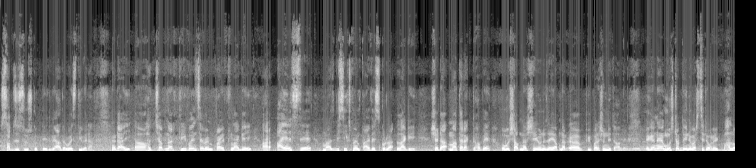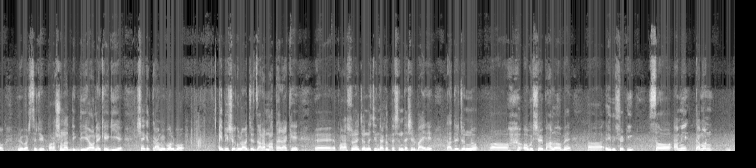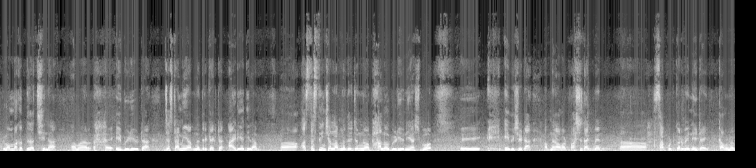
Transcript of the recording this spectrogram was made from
সাবজেক্ট চুজ করতে দিবে আদারওয়াইজ দিবে না। এটাই হচ্ছে আপনার থ্রি পয়েন্ট সেভেন ফাইভ লাগে, আর IELTS must be six point five score লাগে, সেটা মাথায় রাখতে হবে। অবশ্যই আপনার সেই অনুযায়ী আপনার প্রিপারেশন নিতে হবে। এখানে মোস্ট অফ দ্য ইউনিভার্সিটি অনেক ভালো ইউনিভার্সিটি পড়াশোনার দিক দিয়ে অনেকে গিয়ে সেক্ষেত্রে আমি বলব, এই বিষয়গুলো হচ্ছে যারা মাথায় রাখে পড়াশোনার জন্য চিন্তা করতেছেন দেশের বাইরে, তাদের জন্য অবশ্যই ভালো হবে এই বিষয়টি। সো আমি তেমন লম্বা করতে যাচ্ছি না, আমার এই ভিডিওটা। জাস্ট আমি আপনাদেরকে একটা আইডিয়া দিলাম। আস্তে আস্তে ইনশাল্লাহ আপনাদের জন্য ভালো ভিডিও নিয়ে আসব। এই বিষয়টা। আপনারা আমার পাশে থাকবেন সাপোর্ট করবেন, এটাই। কামনা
